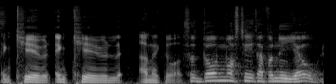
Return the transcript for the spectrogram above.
en kul, en kul anekdot Så de måste hitta på nya ord.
